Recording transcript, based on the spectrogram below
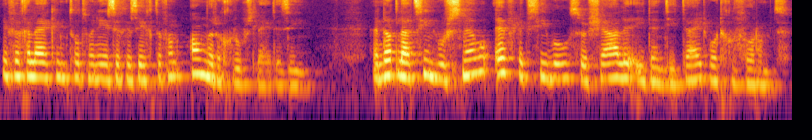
in vergelijking tot wanneer ze gezichten van andere groepsleden zien. En dat laat zien hoe snel en flexibel sociale identiteit wordt gevormd.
